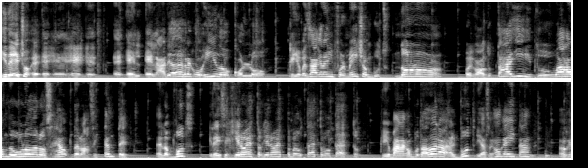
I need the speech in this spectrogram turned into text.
Y de hecho, eh, eh, eh, el, el, área de recogido con lo que yo pensaba que era information booths. No, no, no, no. Porque cuando tú estás allí, tú vas a donde uno de los help, de los asistentes de los boots y le dices, quiero esto, quiero esto, me gusta esto, me gusta esto. Y van a la computadora, al boot, y hacen, ok, están, ok,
